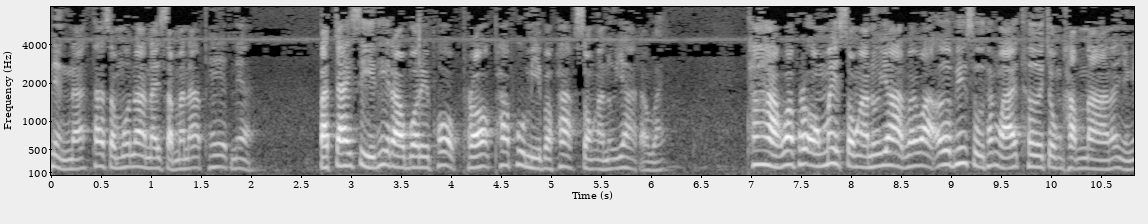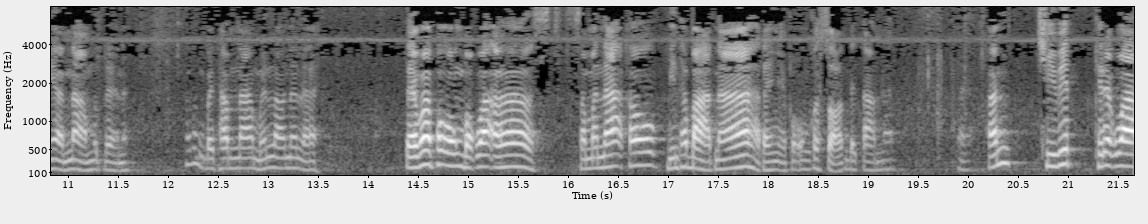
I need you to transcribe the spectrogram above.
หนึ่งนะ ถ้าสมมุติว่าในสมณะเพศเนี่ย ปัจจัยสี่ที่เราบริโภค เพราะพระผู้มีพระภาคทรงอนุญาตเอาไว้ ถ้าหากว่าพระองค์ไม่ทรงอนุญาตไว้ว่าเออพิสูจทั้งหลายเธอจงทำนานะอย่างเงี้ยหน้ามุดเลยนะ ก็ต้องไปทำนาเหมือนเรานั่นแหละ แต่ว่าพระองค์บอกว่าออสมณะเขาบินทบาทนะอะไรเงี้ยพระองค์ก็สอนไปตามนั้นเพราะฉะนั้นชีวิตเรียกว่า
